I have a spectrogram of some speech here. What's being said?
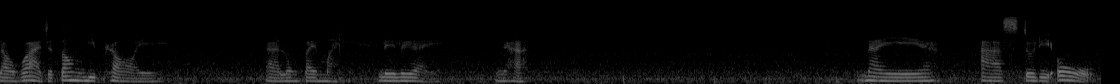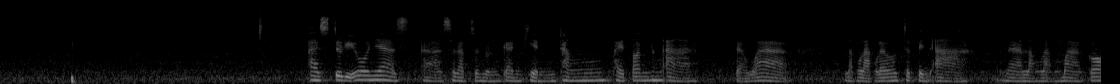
เราก็อาจจะต้อง deploy อ่าลงไปใหม่เรื่อยๆนะคะใน RStudio RStudio เนี่ยสนับสนุนการเขียนทั้ง Python ทั้ง R แต่ว่าหลักๆแล้วจะเป็น R นะหลังๆมาก็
